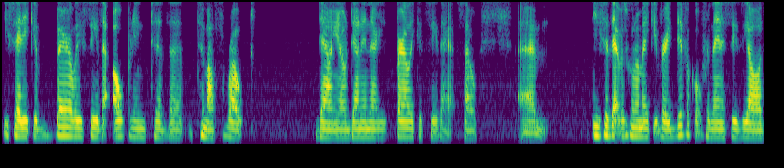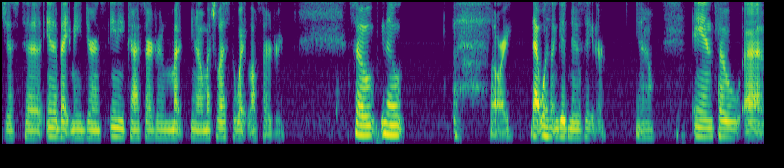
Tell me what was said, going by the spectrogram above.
He said he could barely see the opening to the to my throat down, you know, down in there. He barely could see that. So, um, he said that was going to make it very difficult for the anesthesiologist to intubate me during any kind of surgery, much, you know, much less the weight loss surgery. So, you know, sorry, that wasn't good news either, you know. And so uh,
